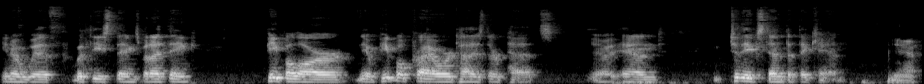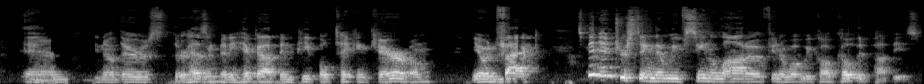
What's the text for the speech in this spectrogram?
You know, with with these things. But I think people are you know people prioritize their pets you know and to the extent that they can yeah and yeah. you know there's there hasn't been a hiccup in people taking care of them you know in fact it's been interesting that we've seen a lot of you know what we call covid puppies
